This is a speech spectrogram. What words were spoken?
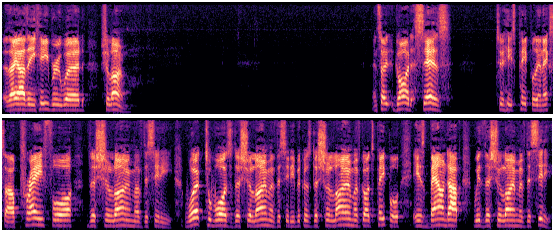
They are the Hebrew word shalom. And so God says to his people in exile, pray for the shalom of the city. Work towards the shalom of the city because the shalom of God's people is bound up with the shalom of the city.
